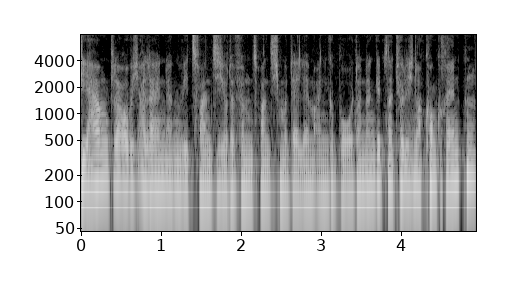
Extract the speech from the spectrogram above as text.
Die haben, glaube ich, allein irgendwie 20 oder 25 Modelle im Angebot. Und dann gibt es natürlich noch Konkurrenten.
